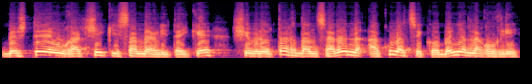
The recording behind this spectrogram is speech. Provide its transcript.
beste urratxik izan behar litaike Siberotar dantzaren akulatzeko bainat lagurri.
